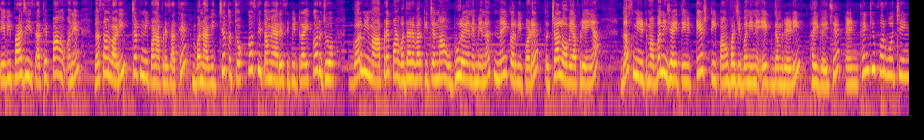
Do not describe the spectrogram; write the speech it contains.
તેવી ભાજી સાથે પાઉં અને લસણવાળી ચટણી પણ આપણે સાથે બનાવી જ છે. તો ચોક્કસથી તમે આ રેસીપી ટ્રાય કરજો. ગરમીમાં આપણે પણ વધારે વાર કિચનમાં ઊભું રહી અને મહેનત નહીં કરવી પડે. તો ચાલો હવે આપણે અહીંયા દસ મિનિટમાં બની જાય તેવી ટેસ્ટી પાઉંભાજી બનીને એકદમ રેડી થઈ ગઈ છે. And thank you for watching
